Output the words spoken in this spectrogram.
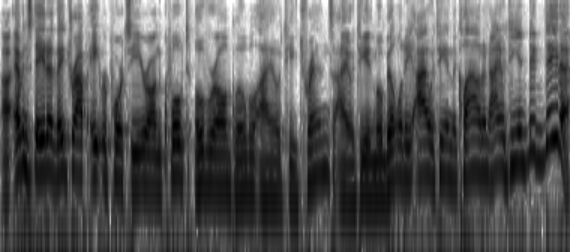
Uh, Evans Data, they drop eight reports a year on, quote, overall global IoT trends, IoT in mobility, IoT in the cloud, and IoT in big data.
